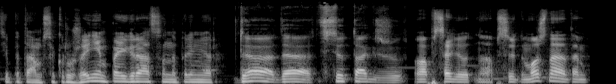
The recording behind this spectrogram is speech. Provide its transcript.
Типа там с окружением поиграться, например. Да, да, все так же. Абсолютно, абсолютно. Можно там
